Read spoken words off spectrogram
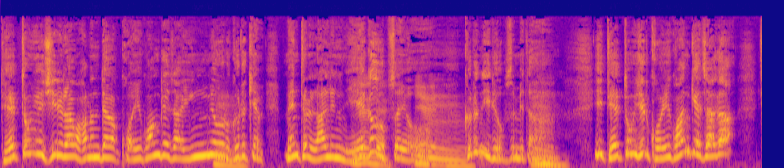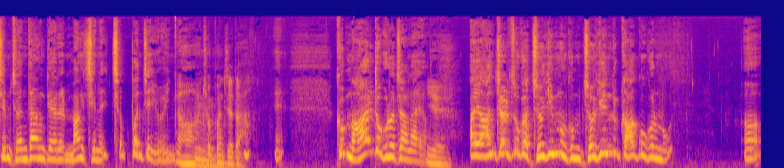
대통령실이라고 하는 데가 고위 관계자 익명으로 음. 그렇게 멘트를 날리는 예가 없어요. 예. 그런 일이 없습니다. 음. 이 대통령실 고위 관계자가 지금 전당대회를 망치는 첫 번째 요인이에요. 아, 첫 번째다. 예. 그 말도 그렇잖아요. 예. 아니 안철수가 적이면 그럼 적인 갖고 그러면 어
